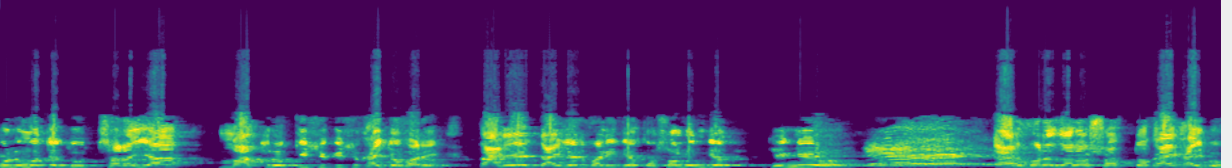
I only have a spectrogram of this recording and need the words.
কোনো মতে দুধ ছাড়াইয়া মাত্র কিছু কিছু খাইতে পারে। তারে ডাইলের পানি দিয়ে কষালন দিয়ে ঠিক নিও। এরপরে যারা শক্ত খায় খাইবো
